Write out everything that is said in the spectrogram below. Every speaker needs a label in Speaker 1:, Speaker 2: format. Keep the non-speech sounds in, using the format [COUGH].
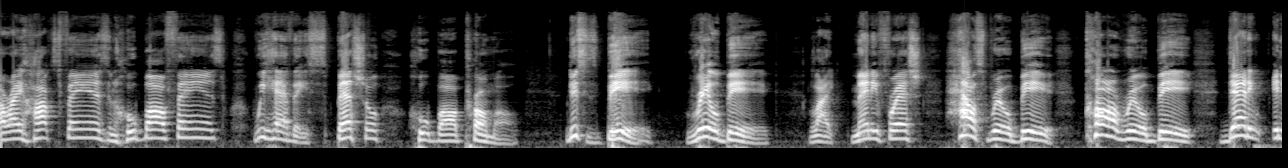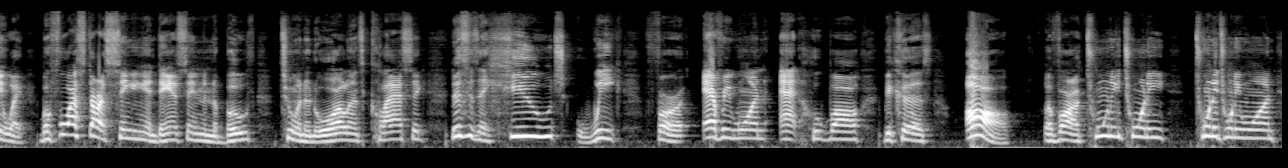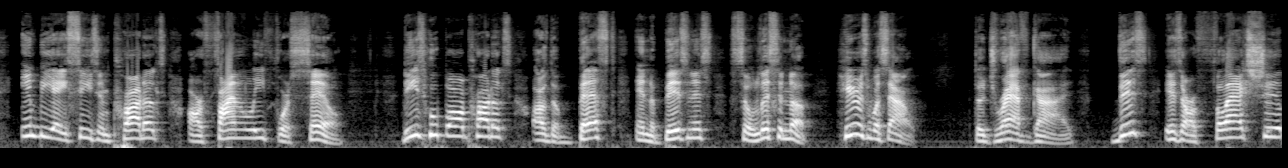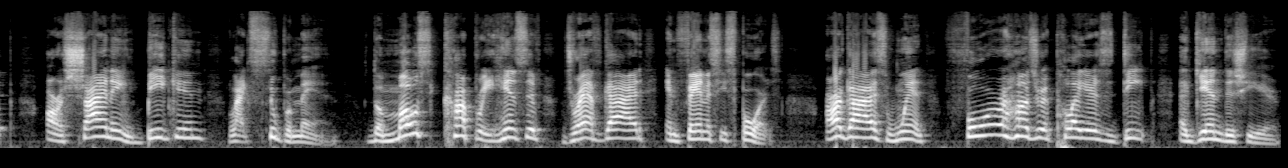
Speaker 1: All right, Hawks fans and hoopball fans, we have a special hoopball promo. This is big, real big. Like Mannie Fresh, house real big, car real big. Daddy, anyway, before I start singing and dancing in the booth to a New Orleans classic, this is a huge week for everyone at Hoopball because all of our 2020 2021 NBA season products are finally for sale. These hoopball products are the best in the business, so listen up. Here's what's out the draft guide. This is our flagship, our shining beacon like Superman. The most comprehensive draft guide in fantasy sports. Our guys went 400 players deep again this year.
